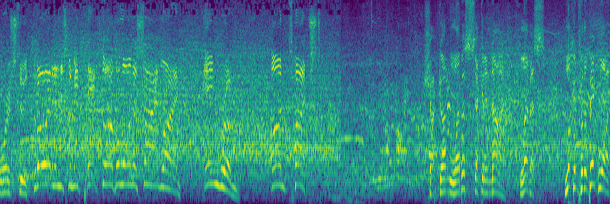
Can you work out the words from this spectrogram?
forced to throw it, and it's going to be picked off along the sideline. Ingram, untouched. Shotgun Levis, second and nine. Levis looking for the big one.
